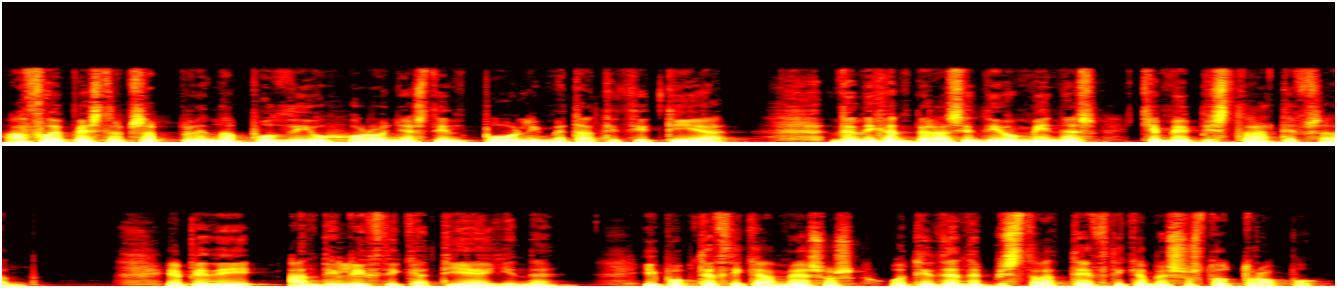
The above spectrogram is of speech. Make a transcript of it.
Αφού επέστρεψα πριν από δύο χρόνια στην πόλη μετά τη θητεία, δεν είχαν περάσει δύο μήνες και με επιστράτευσαν. Επειδή αντιλήφθηκα τι έγινε, υποπτεύθηκα αμέσως ότι δεν επιστρατεύτηκα με σωστό τρόπο.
